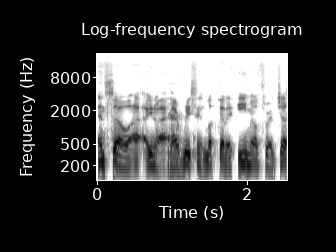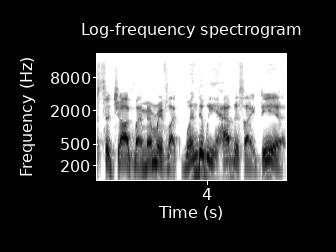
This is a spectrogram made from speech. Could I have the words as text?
And so, uh, you know. I, I recently looked at an email thread just to jog my memory of like, when did we have this idea?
